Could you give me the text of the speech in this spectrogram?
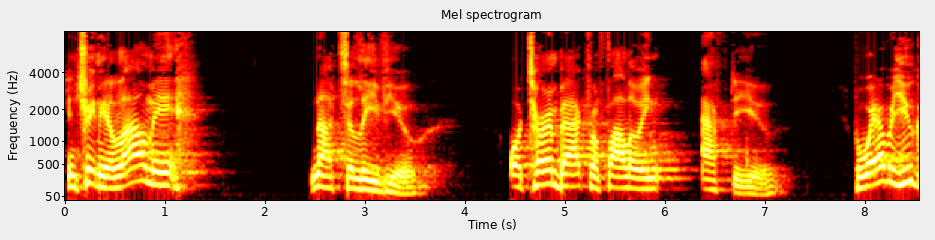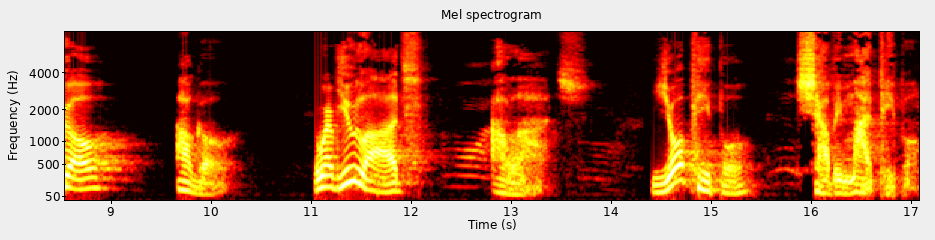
Entreat me, allow me not to leave you or turn back from following after you. For wherever you go, I'll go. And wherever you lodge, I'll lodge. Your people shall be my people.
